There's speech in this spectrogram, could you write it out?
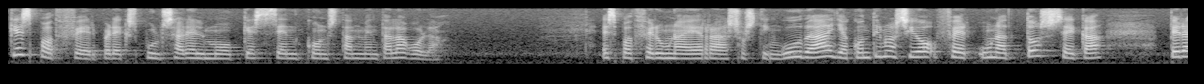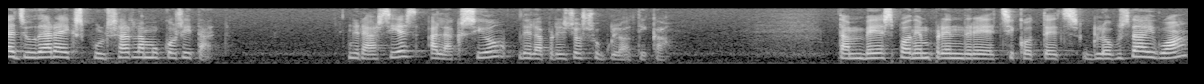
Què es pot fer per expulsar el moc que es sent constantment a la gola? Es pot fer una R sostinguda i a continuació fer una tos seca per ajudar a expulsar la mucositat, gràcies a l'acció de la pressió subglòtica. També es poden prendre xicotets globs d'aigua,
